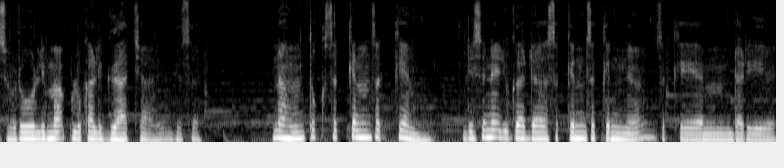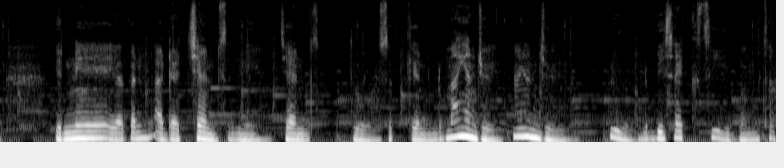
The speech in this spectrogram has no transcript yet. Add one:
Disuruh 50 kali gacha ya guys. Nah, untuk skin-skin di sini juga ada skin-skinnya, skin dari ini ya kan ada chance nih chance tuh skin. Lumayan cuy lumayan cuy. Tuh lebih seksi bangsa.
